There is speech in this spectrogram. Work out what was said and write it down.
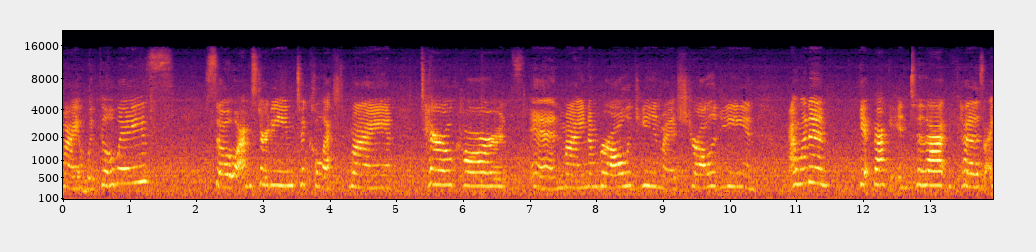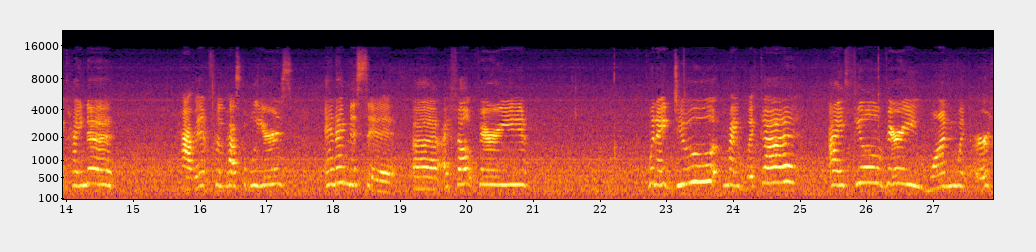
my Wicca ways. So I'm starting to collect my tarot cards and my numerology and my astrology and I want to get back into that because I kind of haven't for the past couple years and I miss it. Uh, I felt very, when I do my Wicca, I feel very one with earth.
